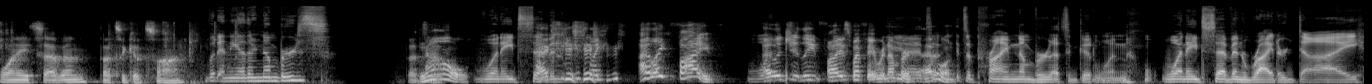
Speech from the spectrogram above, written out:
187? That's a good song. But any other numbers? That's it. No. One eight Actually, like I like five. I legitimately five is my favorite number. Yeah, it's, That a, one. it's a prime number. That's a good one. One eight seven. Ride or die.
